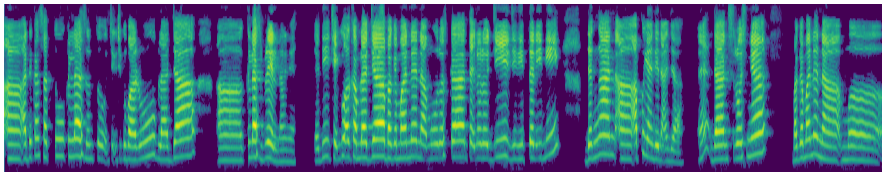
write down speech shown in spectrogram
uh, adakan satu kelas untuk cikgu-cikgu baru belajar uh, kelas braille namanya. Jadi cikgu akan belajar bagaimana nak menguruskan teknologi digital ini dengan uh, apa yang dia nak ajar. Eh? Dan seterusnya bagaimana nak me-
